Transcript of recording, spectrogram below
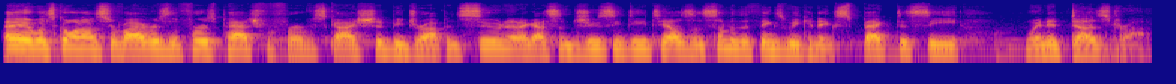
Hey, what's going on, survivors? The first patch for Forever Skies should be dropping soon, and I got some juicy details and some of the things we can expect to see when it does drop.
